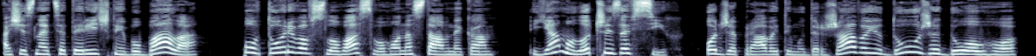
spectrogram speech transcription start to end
А 16-річний Бубала повторював слова свого наставника Я молодший за всіх, отже, правитиму державою дуже довго,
